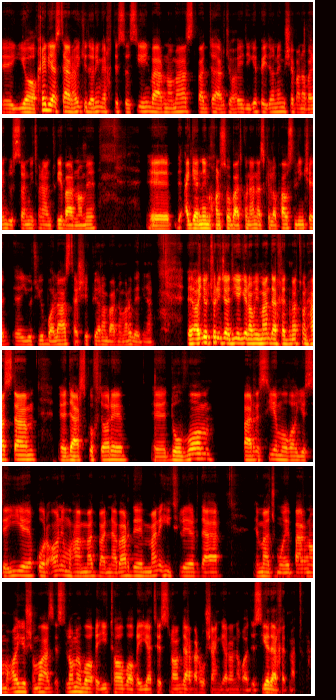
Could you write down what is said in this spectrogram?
یا خیلی از طرحهایی که داریم اختصاصی این برنامه است و در جاهای دیگه پیدا نمیشه. بنابراین دوستان می‌تونن توی برنامه اگر نمی‌خوان صحبت کنن از کلاب هاوس لینک یوتیوب بالا هست تشریف بیارن برنامه رو ببینن. آقای دکتر ایجادی گرامی من در خدمتتون هستم. درس گفتار دوم بررسی ای قرآن محمد و نبرد من هیتلر در مجموعه برنامه های شما از اسلام واقعی تا واقعیت اسلام در روشنگران قادسیه در خدمتتونم.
